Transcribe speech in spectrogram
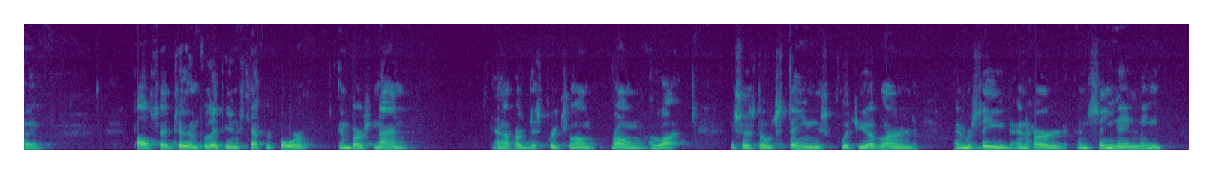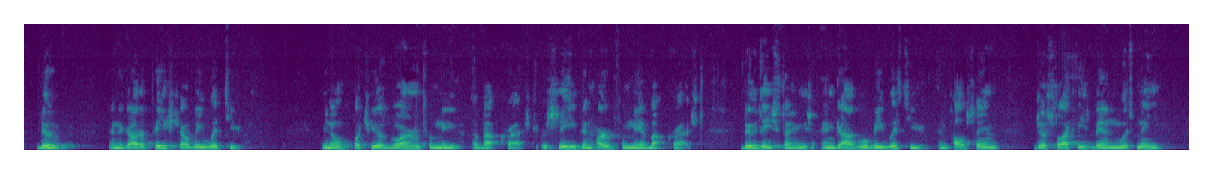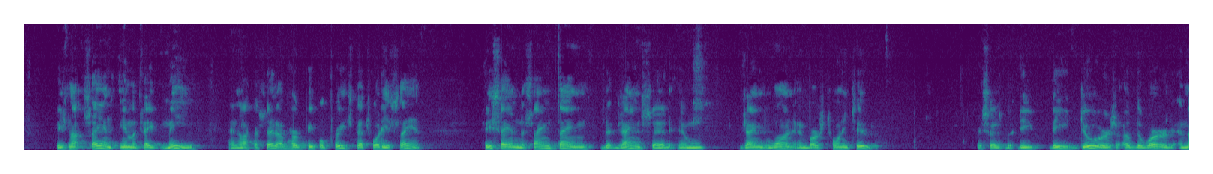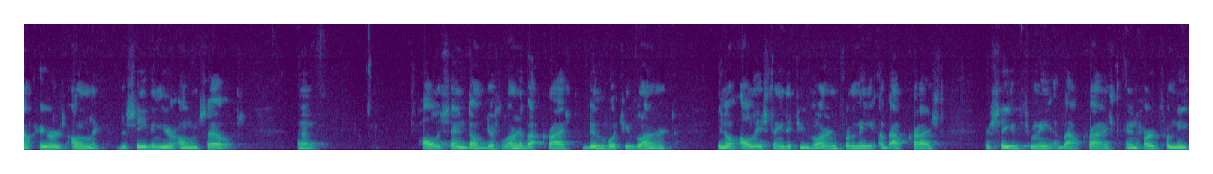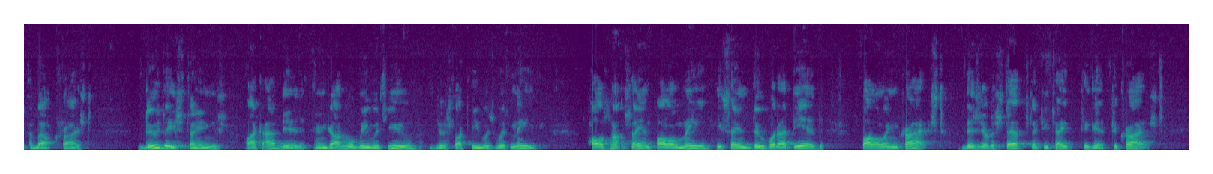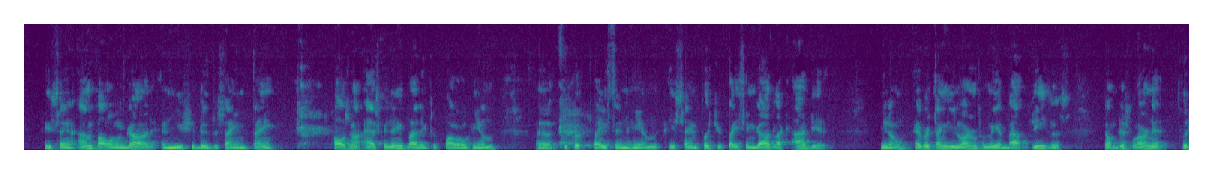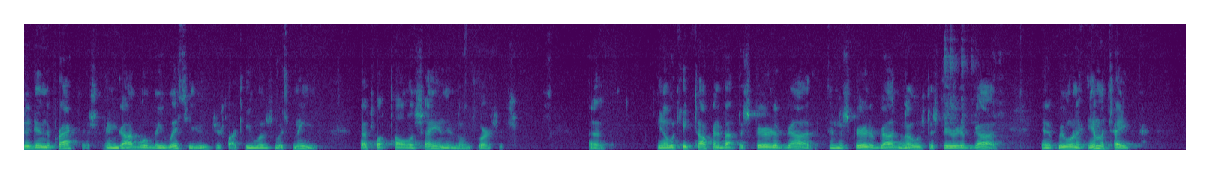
Uh, Paul said too in Philippians chapter 4 in verse 9, and I've heard this preached wrong, wrong a lot. It says, Those things which you have learned and received and heard and seen in me, do, and the God of peace shall be with you. You know, what you have learned from me about Christ, received and heard from me about Christ, Do these things, and God will be with you. And Paul's saying, just like he's been with me. He's not saying imitate me. And like I said, I've heard people preach, that's what he's saying. He's saying the same thing that James said in James 1 and verse 22. It says, But be doers of the word and not hearers only, deceiving your own selves. Uh, Paul is saying, don't just learn about Christ, do what you've learned. You know, all these things that you've learned from me about Christ, received from me about Christ, and heard from me about Christ, do these things like I did, and God will be with you just like He was with me. Paul's not saying follow me, he's saying do what I did following Christ. These are the steps that you take to get to Christ. He's saying, I'm following God, and you should do the same thing. Paul's not asking anybody to follow him, uh, to put faith in him. He's saying, put your faith in God like I did. You know, everything you learn from me about Jesus, don't just learn it, put it into practice, and God will be with you just like he was with me. That's what Paul is saying in those verses. Uh, you know, we keep talking about the Spirit of God, and the Spirit of God knows the Spirit of God. And if we want to imitate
